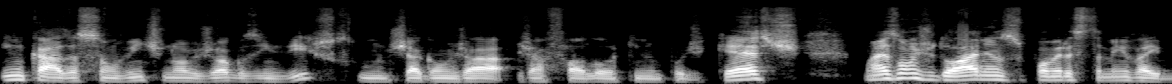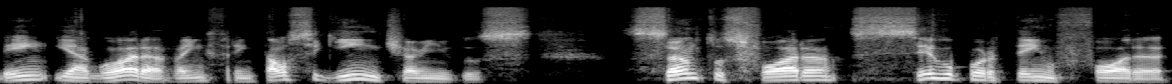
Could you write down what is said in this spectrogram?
em casa são 29 jogos invictos, como o Thiagão já, já falou aqui no podcast, mas longe do Allianz o Palmeiras também vai bem e agora vai enfrentar o seguinte, amigos: Santos fora, Cerro Portenho fora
